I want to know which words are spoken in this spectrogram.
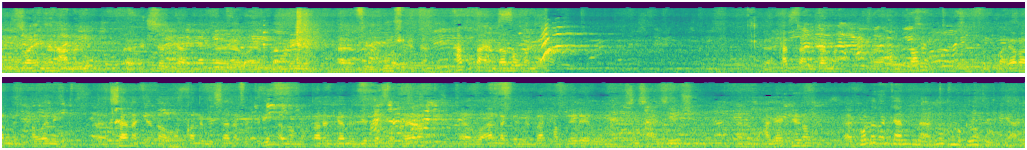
الديزاين هنا عملوه آه، الشركة آه، آه، في ده حتى عندما حتى عندما امطرت في القاهره من حوالي سنة كده أو أقل من سنة فاكرين؟ لما امطرت جامد جدا في القاهره وقال لك إن المتحف غرق والرئيس عايز يمشي وحاجات كده. كل ده كان نطلق نطلق يعني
